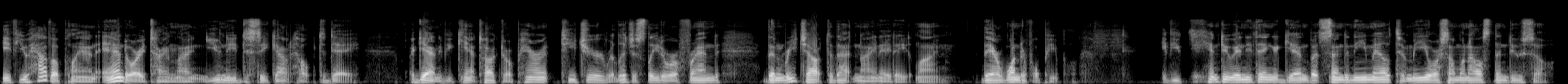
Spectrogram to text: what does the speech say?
If you have a plan and or a timeline, you need to seek out help today. Again, if you can't talk to a parent, teacher, religious leader, or friend, then reach out to that 988 line. They are wonderful people. If you can't do anything again but send an email to me or someone else, then do so.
